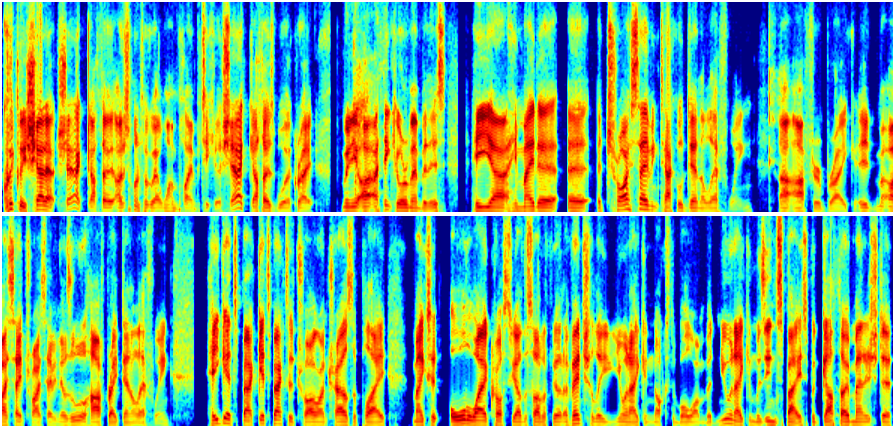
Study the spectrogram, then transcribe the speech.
quickly shout out, shout out Gutho. I just want to talk about one play in particular. Shout out Gutho's work rate. I mean, I, I think you'll remember this. He uh, he made a, a, a try saving tackle down the left wing uh, after a break. It, I say try saving. There was a little half break down the left wing. He gets back, gets back to the try line, trails the play, makes it all the way across the other side of the field. Eventually, Euan Aiken knocks the ball on, but Euan Aiken was in space, but Gutho managed to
